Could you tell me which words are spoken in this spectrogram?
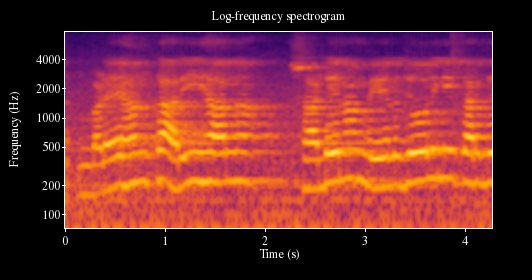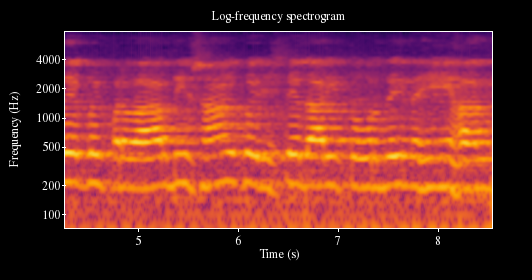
ਬੜੇ ਹੰਕਾਰੀ ਹਨ। ਸਾਡੇ ਨਾਲ ਮੇਲ ਜੋਲ ਹੀ ਨਹੀਂ ਕਰਦੇ ਕੋਈ ਪਰਿਵਾਰ ਦੀ ਸਾਂਝ ਕੋਈ ਰਿਸ਼ਤੇਦਾਰੀ ਤੋਰਦੇ ਹੀ ਨਹੀਂ ਹਨ।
